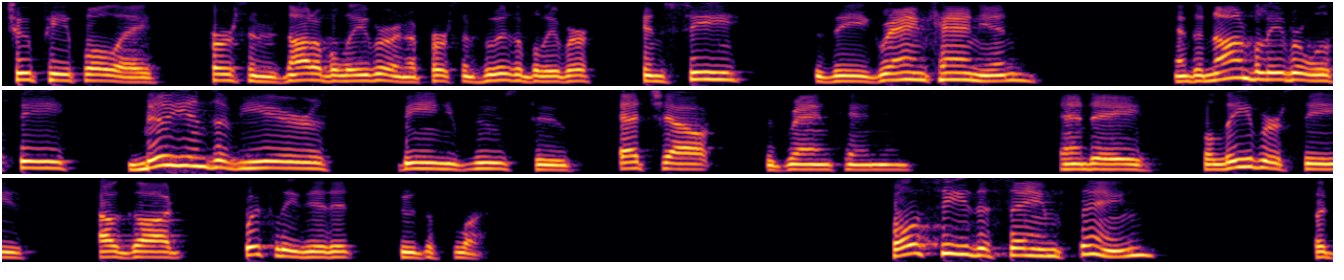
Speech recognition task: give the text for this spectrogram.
two people, a person who's not a believer and a person who is a believer, can see the Grand Canyon and the non believer will see millions of years being used to etch out the Grand Canyon. And a believer sees how God quickly did it through the flood. Both see the same thing, but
